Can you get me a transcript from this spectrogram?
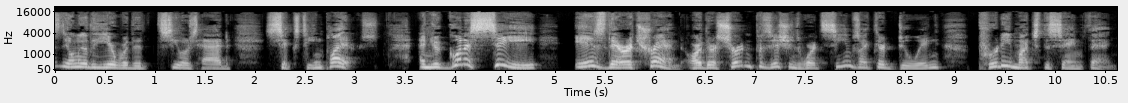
is the only other year where the Steelers had 16 players. And you're going to see is there a trend? Are there certain positions where it seems like they're doing pretty much the same thing?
